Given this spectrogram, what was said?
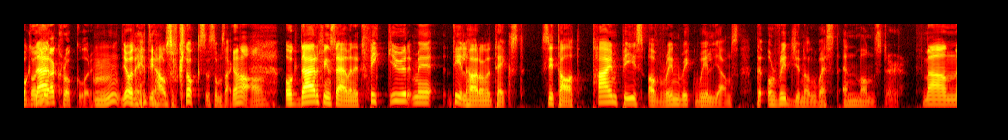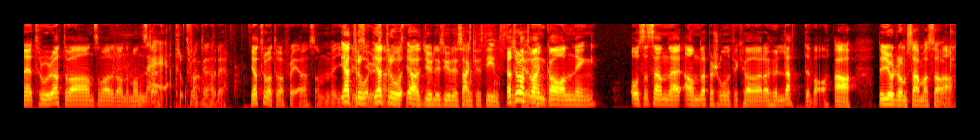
Och De där... gillar klockor. Mm, ja, det heter ju House of Clocks som sagt. Jaha. Och där finns även ett fickur med tillhörande text, citat Timepiece of Rinwick Williams, the original West End Monster. Men eh, tror du att det var han som var The Monster? Nej, jag tror fan inte heller. det. Jag tror att det var flera som Julius, Jag tror, Julius jag tror, ja, Julius Julius Ann-Kristins Jag tror att det var en galning Och så sen när andra personer fick höra hur lätt det var Ja, då gjorde de samma sak. Ja.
